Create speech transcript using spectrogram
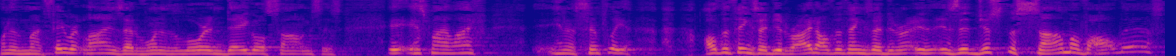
One of my favorite lines out of one of the Lauren Daigle songs is, is my life, you know, simply all the things I did right, all the things I did right, is it just the sum of all this?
